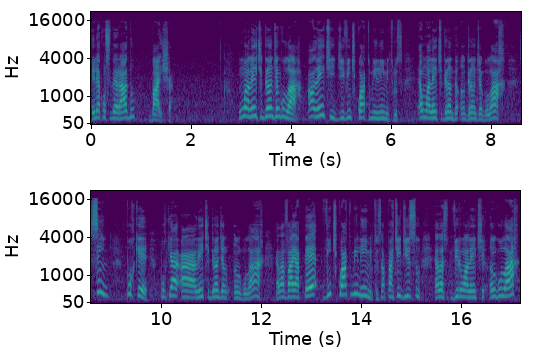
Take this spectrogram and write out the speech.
ele é considerado baixa. Uma lente grande angular. A lente de 24 milímetros é uma lente grande, grande angular? Sim. Por quê? Porque a, a, lente grande angular ela vai até 24 milímetros. A partir disso, ela vira uma lente angular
